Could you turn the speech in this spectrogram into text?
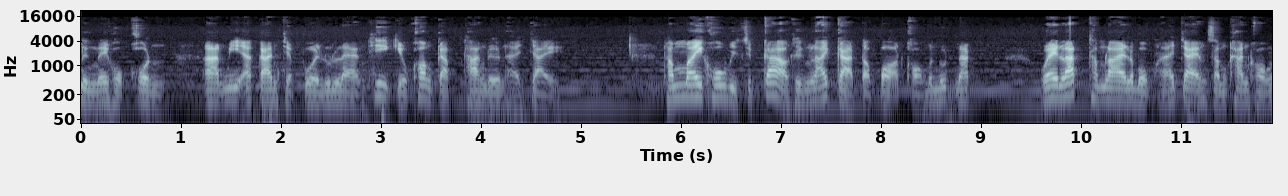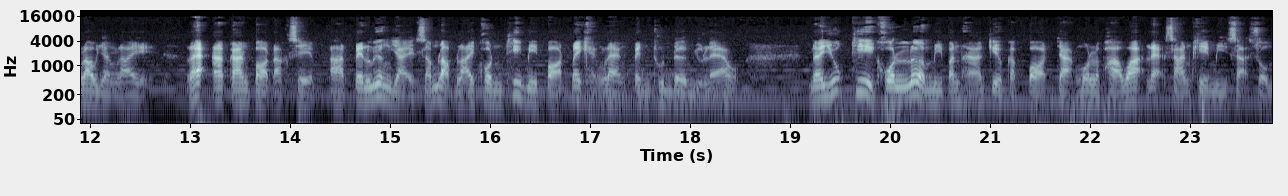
1 ใน 6 คน อาจมีอาการเจ็บป่วยรุนแรงที่เกี่ยวข้องกับทางเดินหายใจทำไมโควิด -19 ถึงร้ายกาจต่อปอดของมนุษย์นัก ไวรัสทำลายระบบหายใจอันสำคัญของเราอย่างไร และอาการปอดอักเสบอาจเป็นเรื่องใหญ่สำหรับหลายคนที่มีปอดไม่แข็งแรงเป็นทุนเดิมอยู่แล้ว ในยุคที่คนเริ่มมีปัญหาเกี่ยวกับปอดจากมลภาวะ และสารเคมีสะสม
